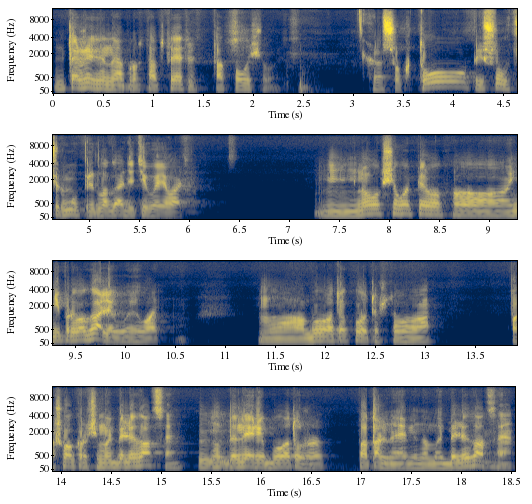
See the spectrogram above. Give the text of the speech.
это жизненное просто обстоятельство, так получилось. Хорошо. Кто пришел в тюрьму предлагать идти воевать? Ну, вообще, во-первых, э, не предлагали воевать. Но Было такое, то, что пошла, короче, мобилизация. Ну, в. ДНР была тоже тотальная именно мобилизация.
